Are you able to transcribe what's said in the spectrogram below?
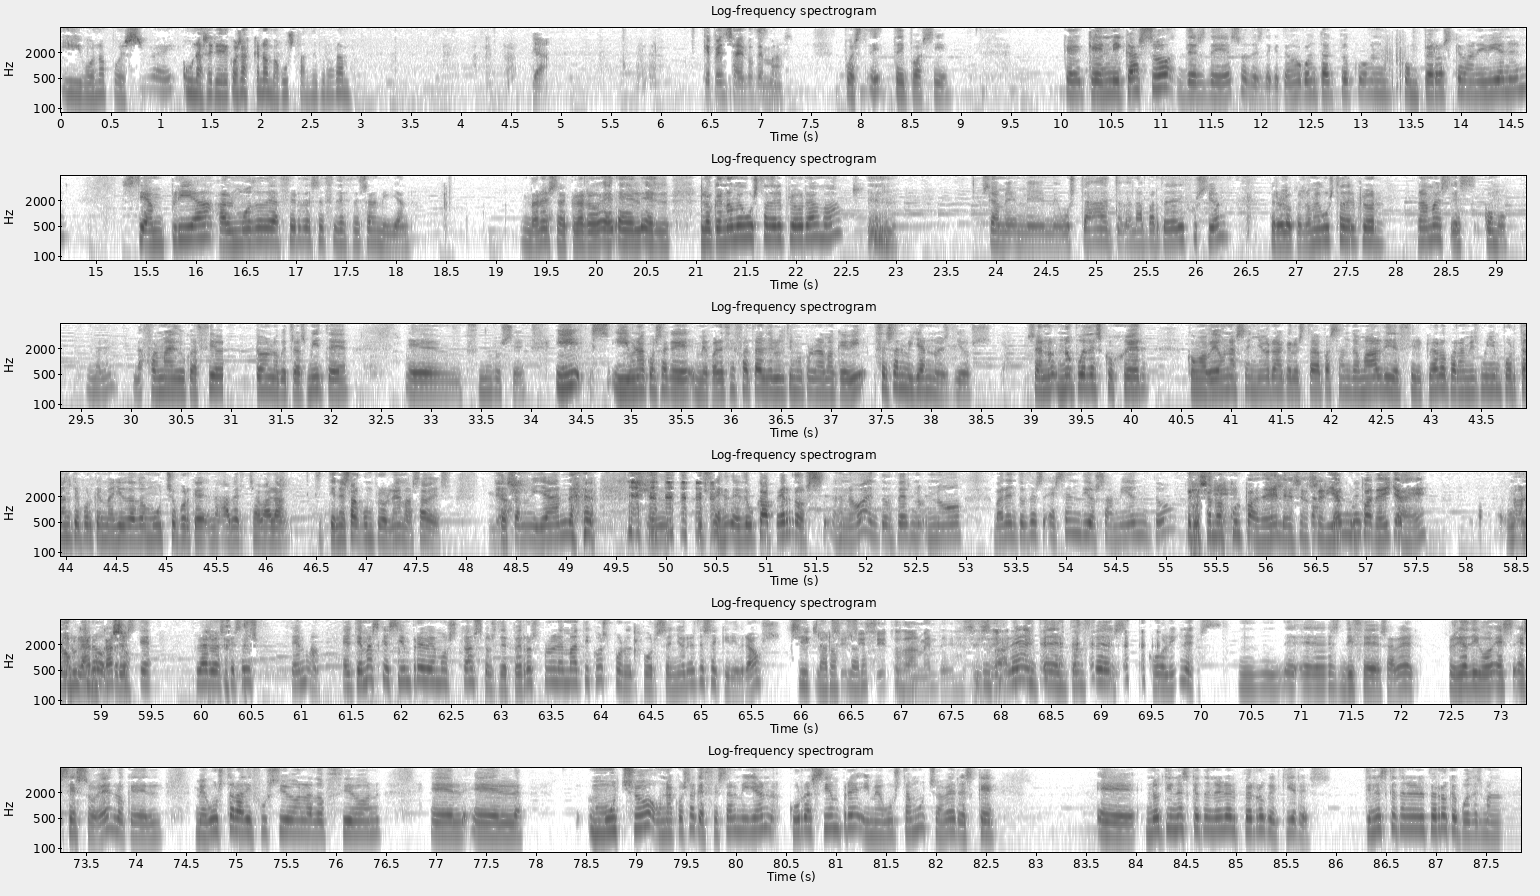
Y bueno, pues eh, una serie de cosas que no me gustan del programa. Ya. ¿Qué pensáis los demás? Pues eh, tipo así. Que, que en mi caso, desde eso, desde que tengo contacto con, con perros que van y vienen, se amplía al modo de hacer de, de César Millán. ¿Vale? O sea, claro, el- el- el- lo que no me gusta del programa, o sea, me, me- me gusta toda la parte de difusión, pero lo que no me gusta del programa es, es cómo, ¿vale? La forma de educación, lo que transmite, eh, no lo sé. Y, y una cosa que me parece fatal del último programa que vi, César Millán no es Dios. O sea, no, no puedes coger, como había una señora que lo estaba pasando mal, y decir, claro, para mí es muy importante porque me ha ayudado mucho, porque, a ver, chavala, tienes algún problema, ¿sabes? Ya. César Millán educa perros, ¿no? Entonces, no, no, vale, entonces ese endiosamiento Pero eso no es culpa de él, eso sería culpa de ella, ¿eh? No, El no, último claro, caso. pero es que, claro, es que ese es el tema. El tema es que siempre vemos casos de perros problemáticos por, por señores desequilibrados. Sí, claro, sí, claro. sí, sí, totalmente. Sí, sí. ¿Vale? Ent- Entonces, jolines, mm, es- dices, a ver, pero ya digo, es, es eso, ¿eh? Lo que el- me gusta la difusión, la adopción, el, el mucho, una cosa que César Millán curra siempre y me gusta mucho. A ver, es que eh, no tienes que tener el perro que quieres, tienes que tener el perro que puedes mantener,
